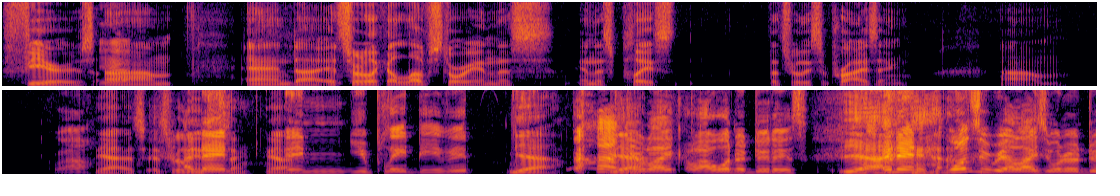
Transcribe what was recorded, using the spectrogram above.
fears Yeah. um, and uh, it's sort of like a love story in this in this place that's really surprising um, Wow. yeah it's, it's really and then, interesting yeah and you played David. yeah and yeah you're like, oh, I want to do this. yeah And then yeah. once you realize you want to do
